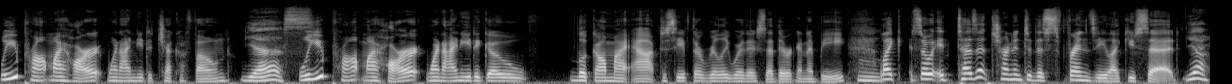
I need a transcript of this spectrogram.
Will you prompt my heart when I need to check a phone? Yes. Will you prompt my heart when I need to go look on my app to see if they're really where they said they were going to be? Mm. Like, so it doesn't turn into this frenzy, like you said. Yeah.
